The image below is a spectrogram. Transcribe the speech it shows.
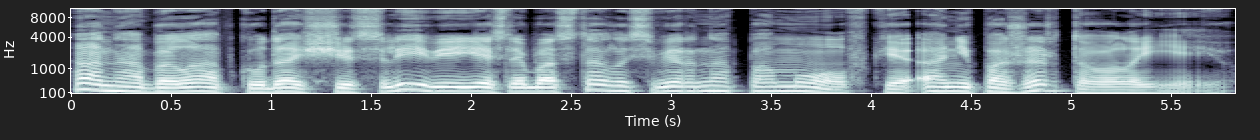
она была б куда счастливее, если бы осталась верна помолвке, а не пожертвовала ею.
